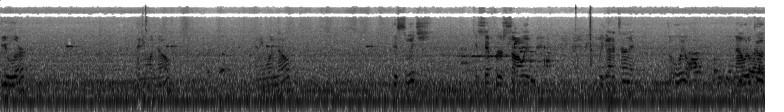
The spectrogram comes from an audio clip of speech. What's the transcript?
Bueller. Anyone know? Anyone know? This switch, except for solid, we gotta turn it to oil. Now it'll cook.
